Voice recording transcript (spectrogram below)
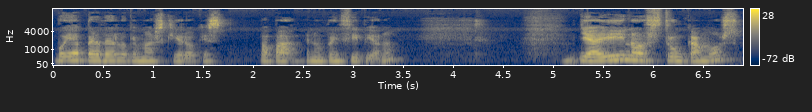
voy a perder lo que más quiero, que es papá en un principio, ¿no? Y ahí nos truncamos,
